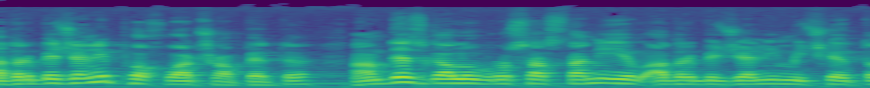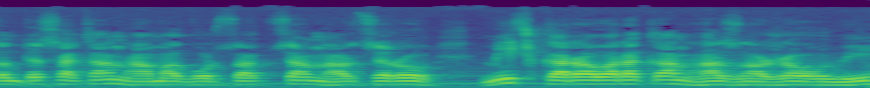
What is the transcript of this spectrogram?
Ադրբեջանի փոխվարչապետը հանդես գալով Ռուսաստանի եւ Ադրբեջանի միջև տնտեսական համագործակցության հարցերով միջկառավարական հանձնաժողովի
